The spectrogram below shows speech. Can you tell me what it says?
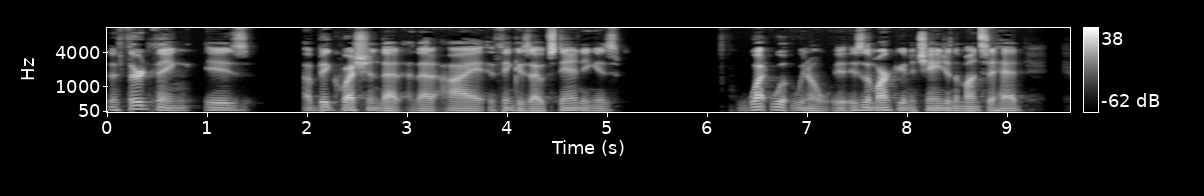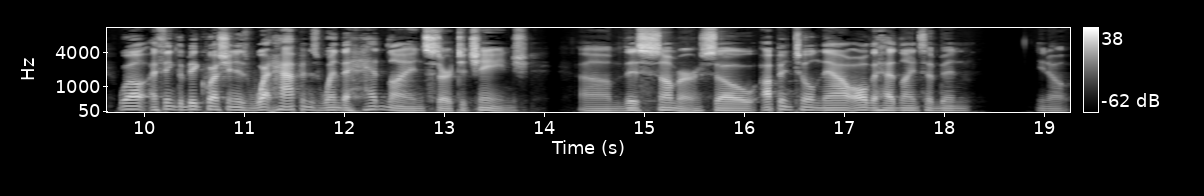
the third thing is a big question that that I think is outstanding is what will you know? Is the market going to change in the months ahead? Well, I think the big question is what happens when the headlines start to change um, this summer. So up until now, all the headlines have been, you know,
